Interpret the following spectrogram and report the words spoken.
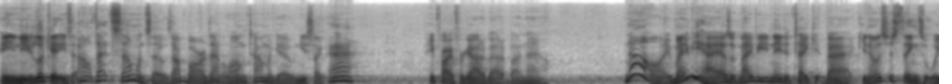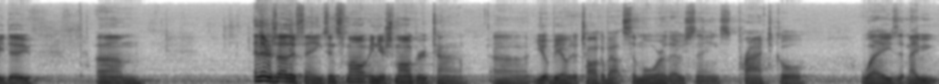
And you look at it and you say, oh, that's so and so's. I borrowed that a long time ago. And you say, ah, he probably forgot about it by now. No, maybe he has, but maybe you need to take it back. You know, it's just things that we do. Um, and there's other things in small in your small group time. Uh, you'll be able to talk about some more of those things, practical ways that maybe,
